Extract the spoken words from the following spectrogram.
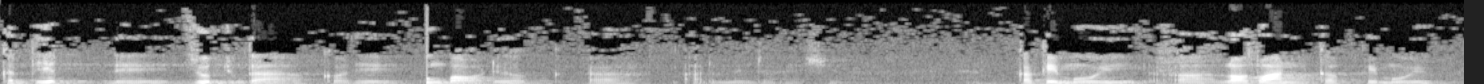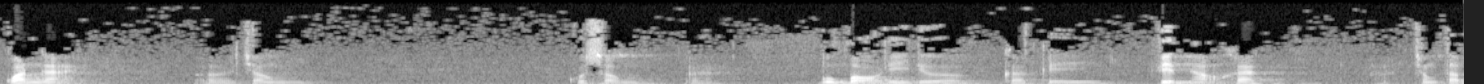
cần thiết để giúp chúng ta có thể buông bỏ được à, à, các cái mối uh, lo toan các cái mối quan ngại ở trong cuộc sống à, buông bỏ đi được các cái phiền não khác à, trong tâm.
